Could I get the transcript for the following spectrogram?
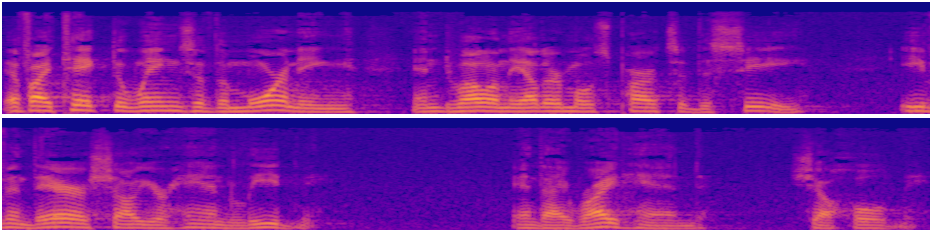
If I take the wings of the morning and dwell in the uttermost parts of the sea, even there shall your hand lead me, and thy right hand shall hold me.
